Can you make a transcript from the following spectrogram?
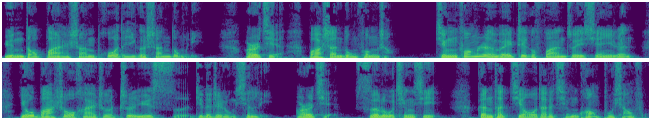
运到半山坡的一个山洞里，而且把山洞封上。警方认为这个犯罪嫌疑人有把受害者置于死地的这种心理，而且思路清晰，跟他交代的情况不相符。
